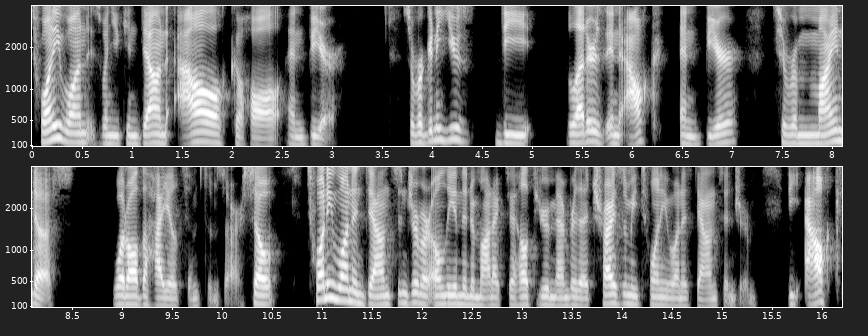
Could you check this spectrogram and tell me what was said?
21 is when you can down alcohol and beer. So we're going to use the letters in alk and beer to remind us what all the high yield symptoms are. So 21 and Down syndrome are only in the mnemonic to help you remember that trisomy 21 is Down syndrome. The ALK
